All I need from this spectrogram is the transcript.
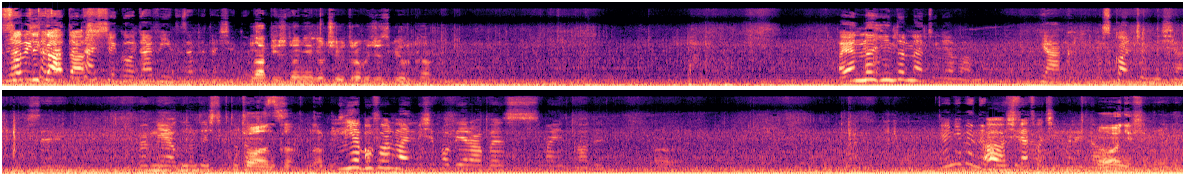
Co Dawid, ty to gadasz? Zapytaj się go, Dawid, zapytaj się go. Napisz do niego, czy jutro będzie zbiórka. A ja na internetu nie mam. Jak? No skończył mi się. Serio? Pewnie oglądałeś TikToka. To Anka, napisz. Nie, bo Fortnite mi się pobierał bez mojej zgody. Ja nie będę O, światło ci. O, nie chcę mrygać.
